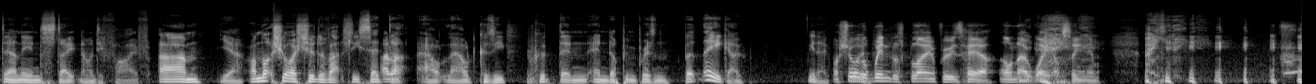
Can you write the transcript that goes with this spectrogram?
down the Interstate 95. Um, yeah, I'm not sure I should have actually said that out loud because he could then end up in prison. But there you go. You know, I'm sure the wind was blowing through his hair. Oh no, wait, I've seen him.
